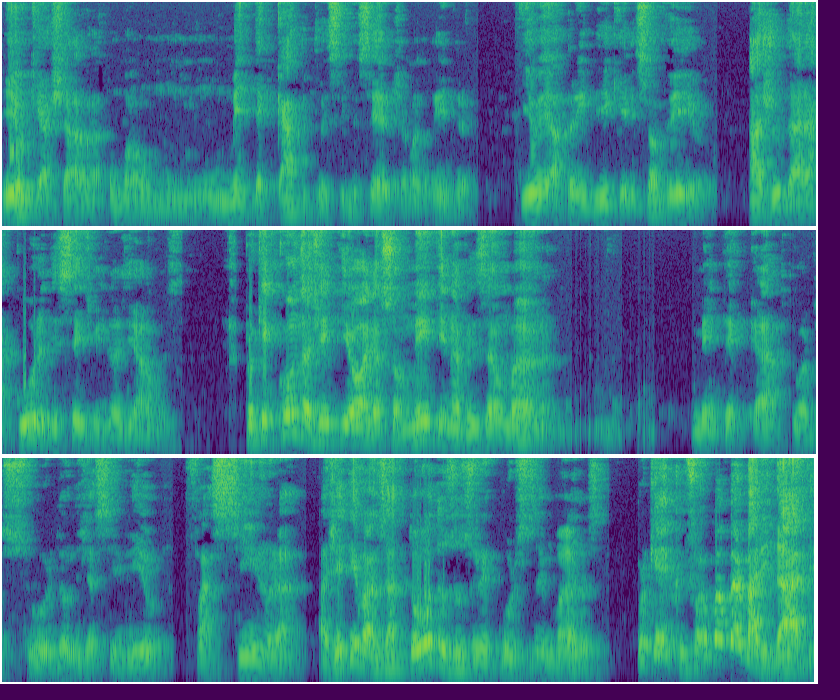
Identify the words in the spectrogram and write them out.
eu que achava uma, um, um mentecapto esse ser chamado Hitler, e eu aprendi que ele só veio ajudar a cura de 6 milhões de almas. Porque quando a gente olha somente na visão humana, mentecapto, absurdo, onde já se viu, fascínora, a gente vai usar todos os recursos humanos, porque foi uma barbaridade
